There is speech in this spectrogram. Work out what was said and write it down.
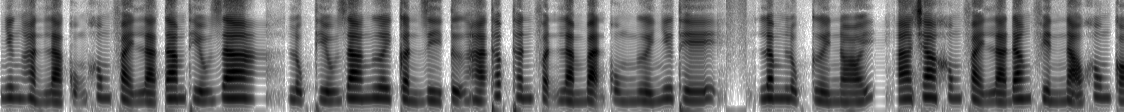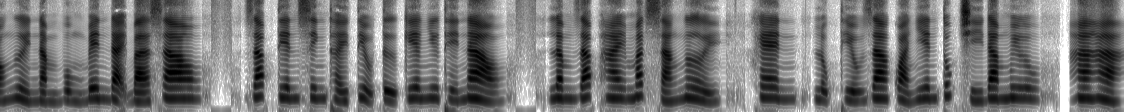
nhưng hẳn là cũng không phải là tam thiếu gia. Lục thiếu gia ngươi cần gì tự hạ thấp thân phận làm bạn cùng người như thế. Lâm lục cười nói, A cha không phải là đang phiền não không có người nằm vùng bên đại bá sao. Giáp tiên sinh thấy tiểu tử kia như thế nào? Lâm giáp hai mắt sáng ngời, khen, lục thiếu gia quả nhiên túc trí đam mưu. Ha ha,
